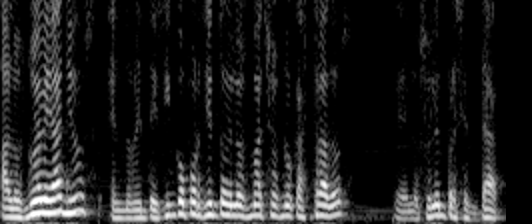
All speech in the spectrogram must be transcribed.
A los 9 años, el 95% de los machos no castrados eh, lo suelen presentar.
